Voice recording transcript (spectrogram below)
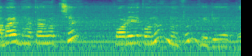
আবার দেখা হচ্ছে পরের কোনো নতুন ভিডিওতে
